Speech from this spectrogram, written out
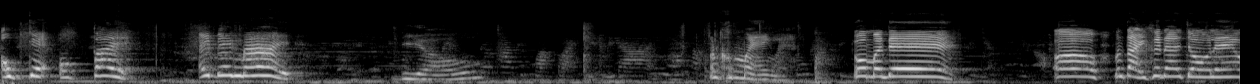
เอาแกะออกไป ไอ้เบงไม้ เดี๋ยว มันคือแมงเลยโอมาเดเอ้ามันไต่ขึ้นหน้าจอแล้ว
